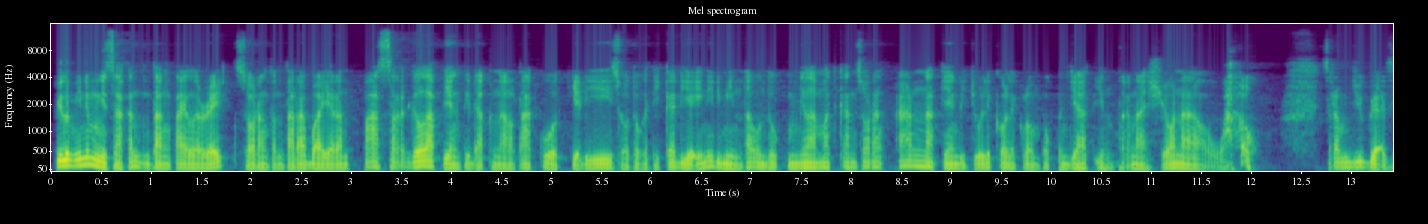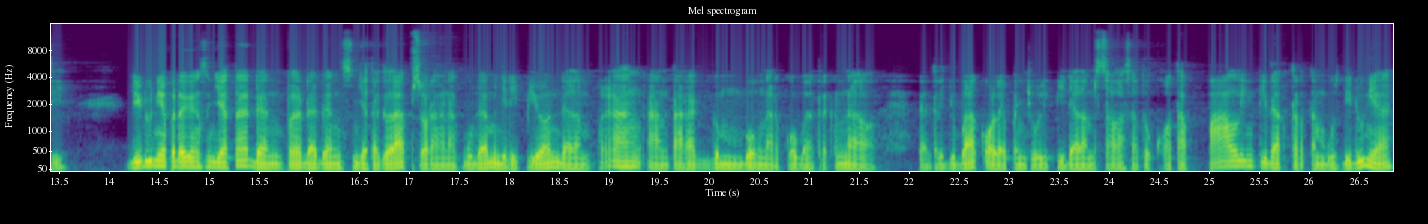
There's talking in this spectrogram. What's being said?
Film ini mengisahkan tentang Tyler Rake, seorang tentara bayaran pasar gelap yang tidak kenal takut. Jadi, suatu ketika dia ini diminta untuk menyelamatkan seorang anak yang diculik oleh kelompok penjahat internasional. Wow, serem juga sih. Di dunia pedagang senjata dan pedagang senjata gelap, seorang anak muda menjadi pion dalam perang antara gembong narkoba terkenal dan terjebak oleh penculik di dalam salah satu kota paling tidak tertembus di dunia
